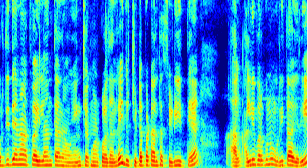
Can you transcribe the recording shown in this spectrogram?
ಉರಿದಿದ್ದೇನಾ ಅಥವಾ ಇಲ್ಲ ಅಂತ ನಾವು ಹೆಂಗೆ ಚೆಕ್ ಮಾಡ್ಕೊಳ್ಳೋದಂದರೆ ಇದು ಚಿಟಪಟ ಅಂತ ಸಿಡಿಯುತ್ತೆ. ಅಲ್ಲಿವರೆಗೂ ಉರಿತಾ ಇರಿ.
